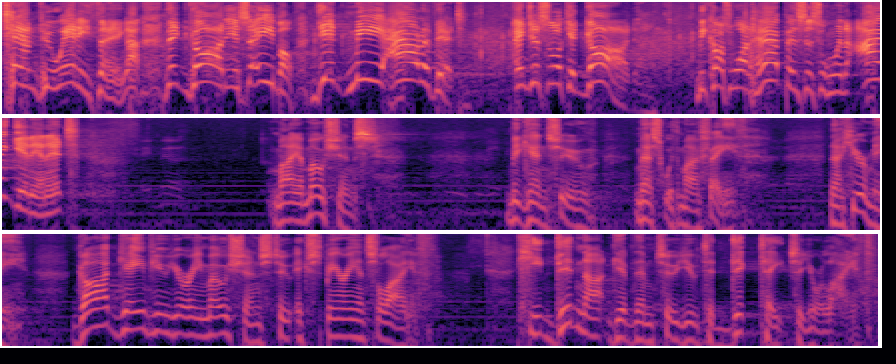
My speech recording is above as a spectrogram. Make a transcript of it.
can do anything, that God is able. Get me out of it and just look at God. Because what happens is when I get in it, my emotions begin to mess with my faith. Now, hear me. God gave you your emotions to experience life. He did not give them to you to dictate to your life.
